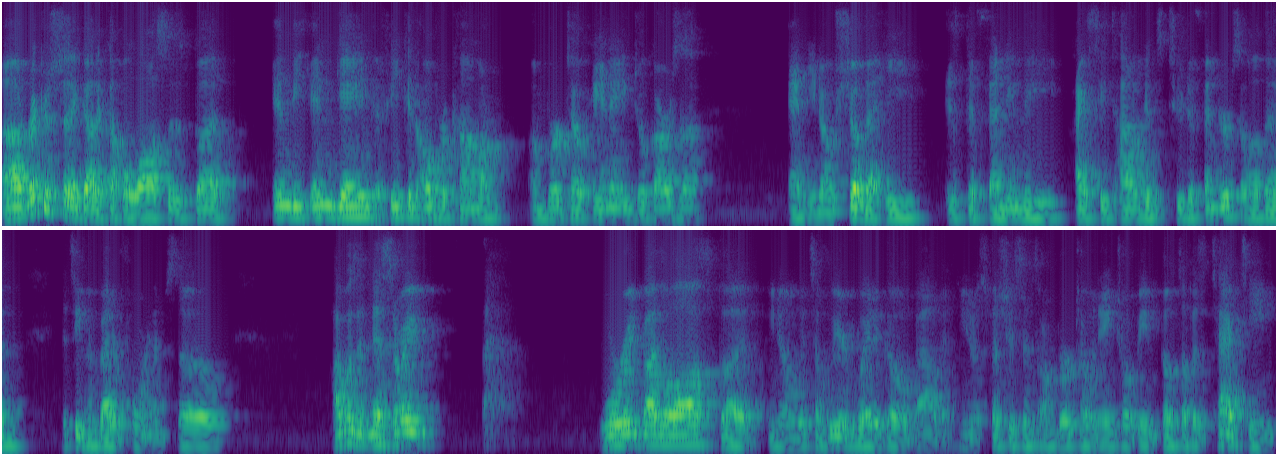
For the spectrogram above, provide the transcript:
uh, Ricochet got a couple losses, but in the end game, if he can overcome um, Humberto and Angel Garza, and you know show that he is defending the IC title against two defenders, well then it's even better for him. So I wasn't necessarily worried by the loss, but you know it's a weird way to go about it. You know, especially since Humberto and Angel being built up as a tag team.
